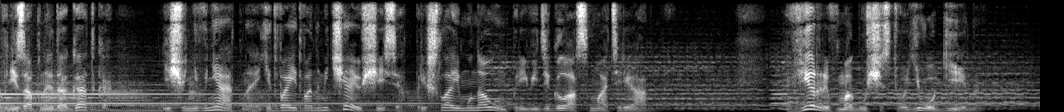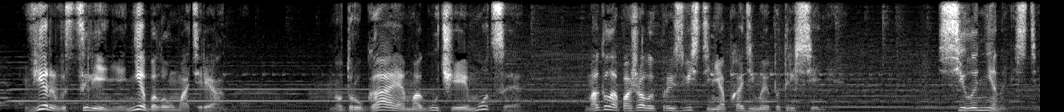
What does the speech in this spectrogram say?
Внезапная догадка, еще невнятная, едва-едва намечающаяся, пришла ему на ум при виде глаз матери Анны. Веры в могущество его Гирина, веры в исцеление не было у матери Анны. Но другая могучая эмоция могла, пожалуй, произвести необходимое потрясение. Сила ненависти.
